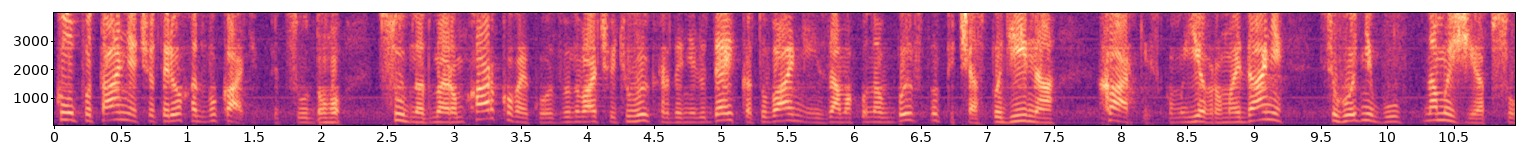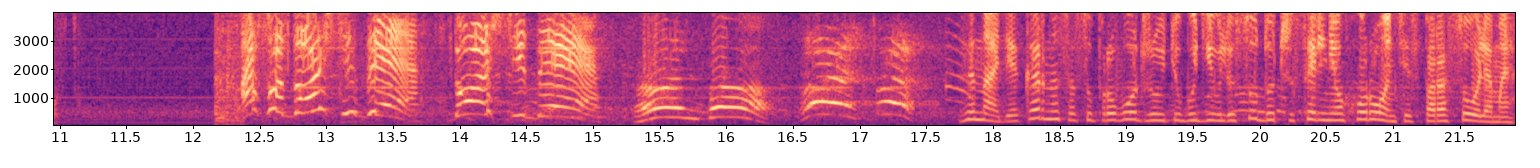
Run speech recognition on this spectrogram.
клопотання чотирьох адвокатів підсудного. Суд над мером Харкова, якого звинувачують у викраденні людей, катуванні і замаху на вбивство під час подій на Харківському Євромайдані, сьогодні був на межі абсурду. А що дощ іде? Дощ іде! Ганьба! Геннадія Кернеса супроводжують у будівлю суду чисельні охоронці з парасолями,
